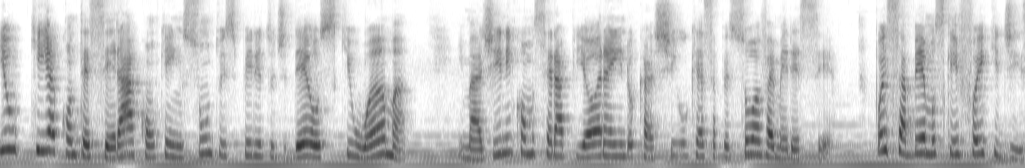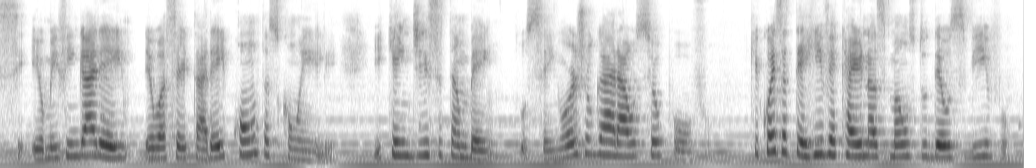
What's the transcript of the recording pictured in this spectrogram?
E o que acontecerá com quem insulta o Espírito de Deus que o ama? Imaginem como será pior ainda o castigo que essa pessoa vai merecer. Pois sabemos quem foi que disse: Eu me vingarei, eu acertarei contas com ele. E quem disse também: O Senhor julgará o seu povo. Que coisa terrível é cair nas mãos do Deus vivo.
